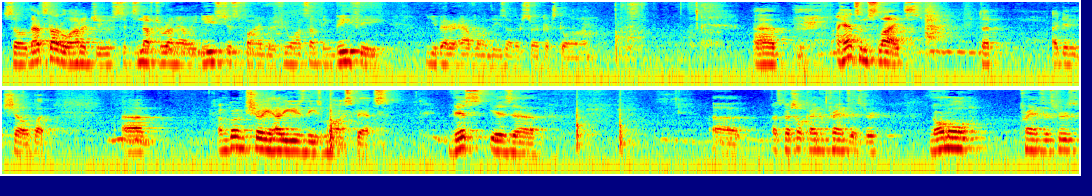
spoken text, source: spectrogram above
So that's not a lot of juice. It's enough to run LEDs just fine, but if you want something beefy, you better have one of these other circuits going on. Uh, I had some slides that I didn't show, but uh, I'm going to show you how to use these MOSFETs. This is a, uh, a special kind of transistor. Normal transistors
